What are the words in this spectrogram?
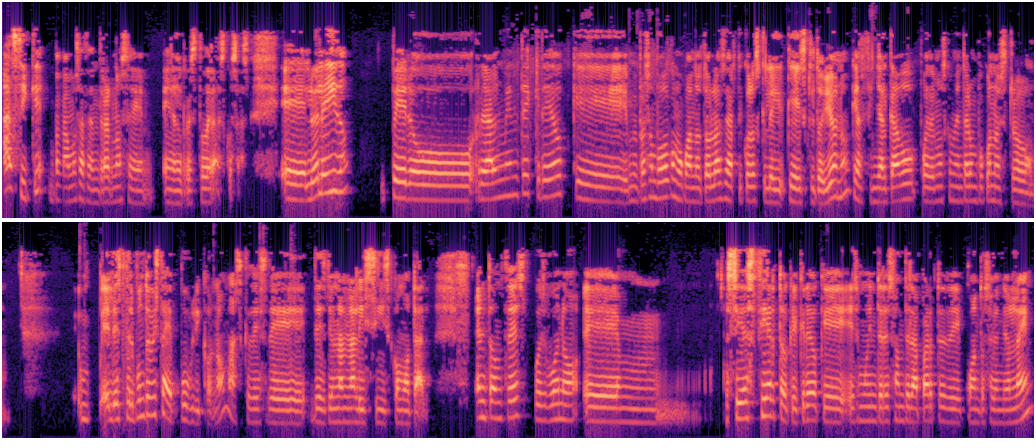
Así que vamos a centrarnos en, el resto de las cosas. Eh, lo he leído, pero realmente creo que me pasa un poco como cuando tú hablas de artículos que, he escrito yo, ¿no? Que al fin y al cabo podemos comentar un poco nuestro desde el punto de vista de público, ¿no? Más que desde, desde un análisis como tal. Entonces, pues bueno, eh, sí es cierto que creo que es muy interesante la parte de cuánto se vende online,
